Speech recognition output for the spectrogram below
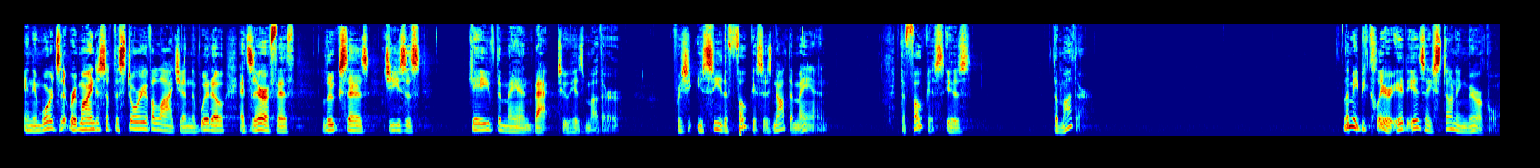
And in words that remind us of the story of Elijah and the widow at Zarephath, Luke says Jesus gave the man back to his mother. For you see, the focus is not the man, the focus is the mother. Let me be clear it is a stunning miracle.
